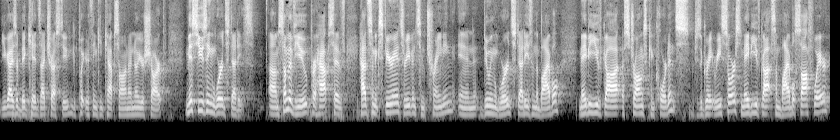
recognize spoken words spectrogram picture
you guys are big kids. I trust you. You can put your thinking caps on. I know you're sharp. Misusing word studies. Um, some of you perhaps have had some experience or even some training in doing word studies in the Bible. Maybe you've got a Strong's Concordance, which is a great resource. Maybe you've got some Bible software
